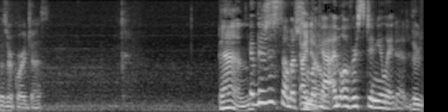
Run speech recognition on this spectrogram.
Those are gorgeous. Ben, There's just so much to I look know. at. I'm overstimulated. there,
